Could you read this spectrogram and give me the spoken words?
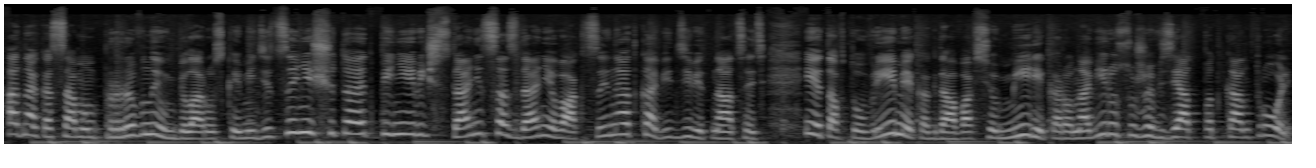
Однако самым прорывным в белорусской медицине, считает Пеневич, станет создание вакцины от COVID-19. И это в то время, когда во всем мире коронавирус уже взят под контроль.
